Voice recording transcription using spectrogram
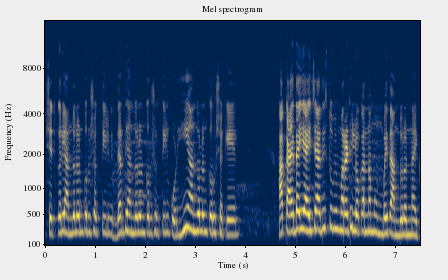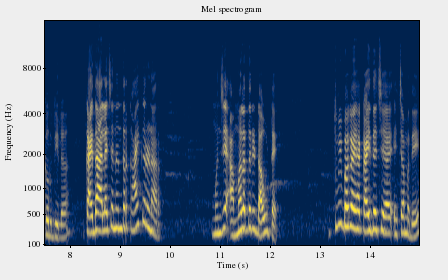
शेतकरी आंदोलन करू शकतील विद्यार्थी आंदोलन करू शकतील कोणीही आंदोलन करू शकेल. हा कायदा यायच्या आधीच तुम्ही मराठी लोकांना मुंबईत आंदोलन नाही करू दिलं. कायदा आल्याच्यानंतर काय करणार? म्हणजे आम्हाला तरी डाऊट आहे. तुम्ही बघा ह्या कायद्याच्या ह्याच्यामध्ये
